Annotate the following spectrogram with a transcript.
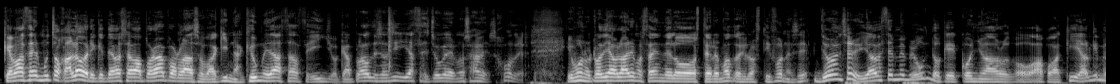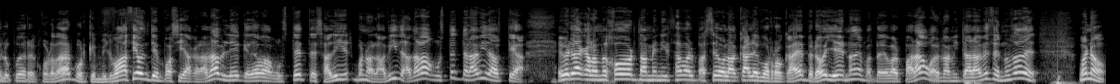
que va a hacer mucho calor y que te vas a evaporar por la sobaquina. Qué humedad hace, yo, que aplaudes así y haces llover, no sabes, joder. Y bueno, otro día hablaremos también de los terremotos y los tifones, ¿eh? Yo, en serio, yo a veces me pregunto qué coño hago, hago aquí, ¿alguien me lo puede recordar? Porque en Bilbao hacía un tiempo así agradable, que daba gustete salir, bueno, la vida, daba gustete la vida, hostia. Es verdad que a lo mejor te amenizaba el paseo la calle borroca, ¿eh? Pero oye, no hace falta llevar paraguas la mitad de las veces, ¿no sabes? Bueno,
